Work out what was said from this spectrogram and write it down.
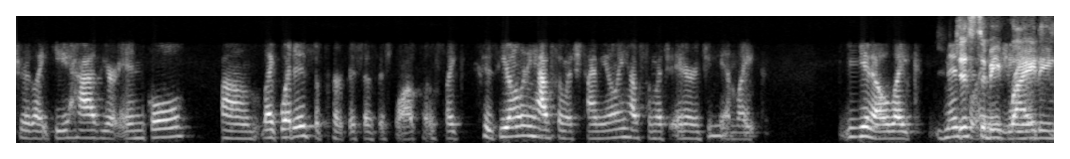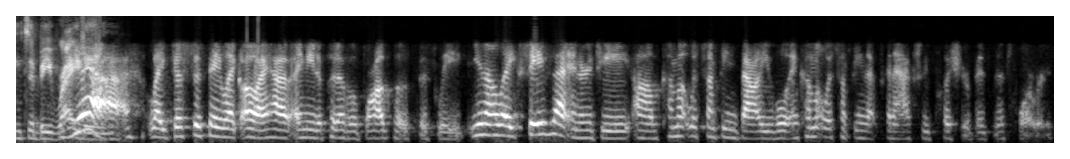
sure like you have your end goal. Um, like what is the purpose of this blog post? Like because you only have so much time, you only have so much energy and like you know, like just to be writing, to be writing. Yeah, like just to say, like, oh, I have, I need to put up a blog post this week. You know, like save that energy, um, come up with something valuable, and come up with something that's going to actually push your business forward.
